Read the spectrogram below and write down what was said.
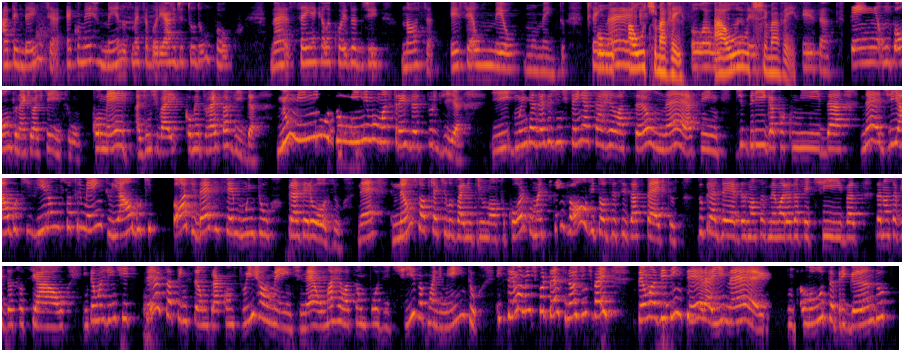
a tendência é comer menos, mas saborear de tudo um pouco, né? Sem aquela coisa de, nossa, esse é o meu momento. Sem, Ou né? a última vez. Ou a última, a vez. última vez. Exato. Tem um ponto, né, que eu acho que é isso. Comer, a gente vai comer pro resto da vida. No mínimo, do mínimo, umas três vezes por dia. E muitas vezes a gente tem essa relação, né, assim, de briga com a comida, né, de algo que vira um sofrimento e algo que pode, deve ser muito prazeroso, né? Não só porque aquilo vai nutrir o nosso corpo, mas porque envolve todos esses aspectos do prazer, das nossas memórias afetivas, da nossa vida social. Então a gente ter essa atenção para construir realmente, né, uma relação positiva com o alimento é extremamente importante, senão a gente vai ter uma vida inteira aí, né, luta, brigando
